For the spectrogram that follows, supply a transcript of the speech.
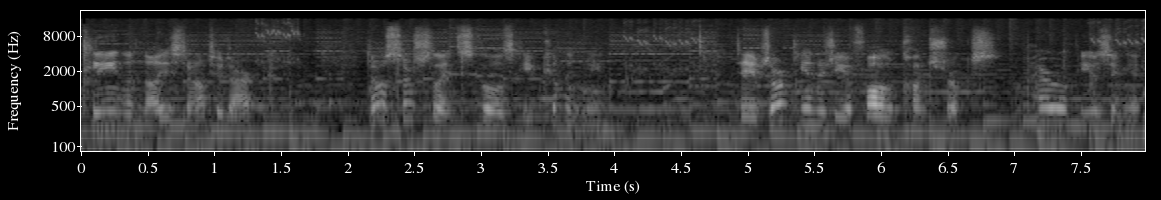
clean and nice. They're not too dark. Those searchlight skulls keep killing me. They absorb the energy of fallen constructs. Power up using it.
